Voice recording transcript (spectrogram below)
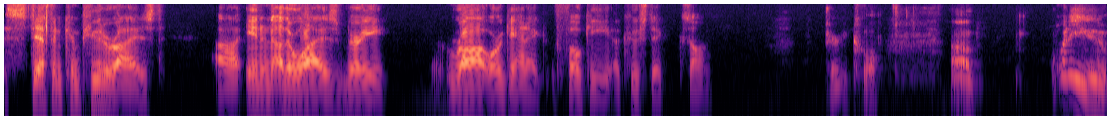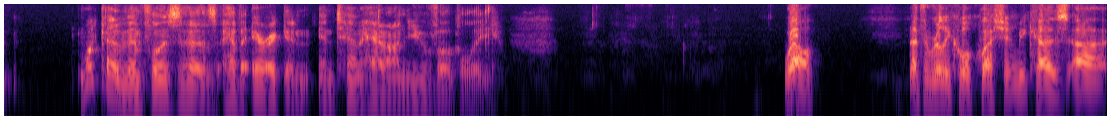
stiff and computerized uh, in an otherwise very raw, organic, folky, acoustic song. Very cool. Um, what do you what kind of influence has have Eric and, and Tim had on you vocally? Well, that's a really cool question because uh,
